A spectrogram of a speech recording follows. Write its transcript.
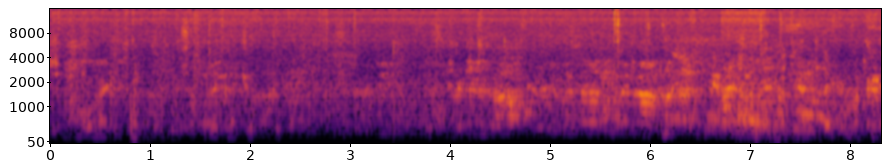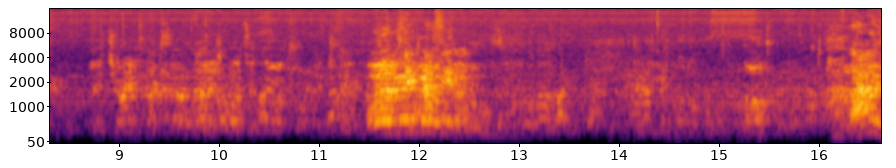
Ešte málo na ihrisku. Boli sa tu nekričujú na tej partii. Aj!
